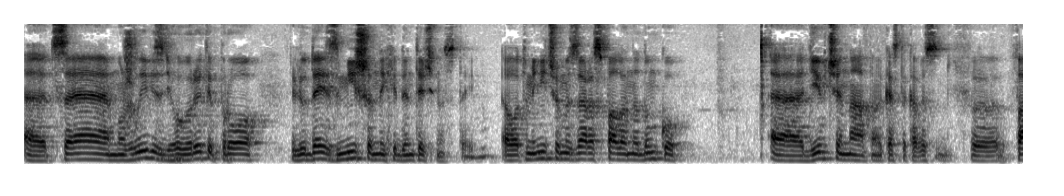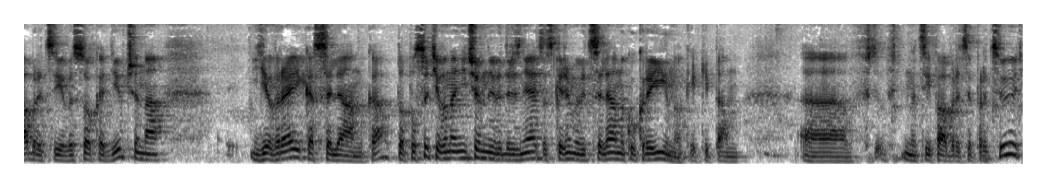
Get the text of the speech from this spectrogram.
е, це можливість говорити про людей змішаних ідентичностей. А от мені чомусь зараз спала на думку е, дівчина, там якась така в фабриці є висока дівчина. Єврейка селянка, то по суті вона нічим не відрізняється, скажімо, від селянок українок, які там е, в- в- на цій фабриці працюють.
